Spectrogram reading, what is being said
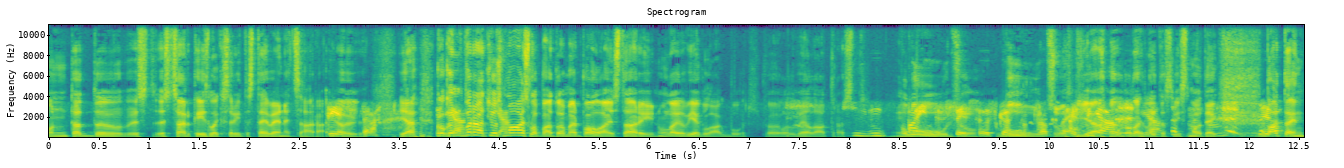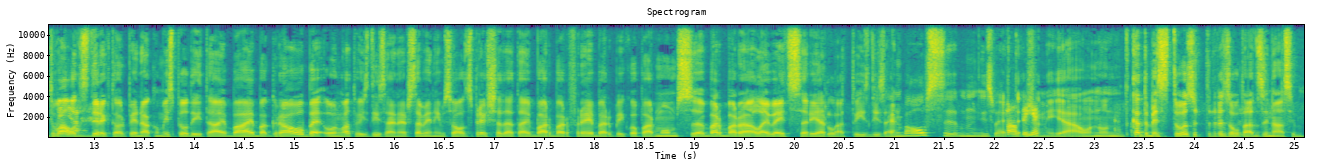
un tad uh, es, es ceru, ka izliks arī tas TV necārā. Jā, jā. Kaut kā varētu jūs jā. mājaslapā tomēr palaist arī, nu, lai vieglāk būtu vēl atrast. Mm, nu, lūdzu, lūdzu, jā, jā, lai, lai tas viss notiek. Patentu valdes direktora pienākuma izpildītāja Baiba Graube un Latvijas dizaineru savienības valdes priekšsēdētāja Barbara Freiberga bija kopā ar mums. Barbara, lai veicas arī ar Latvijas dizaina balvas mm, izvērtēšanu. Jā, un, un kad mēs tos rezultātus zināsim?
